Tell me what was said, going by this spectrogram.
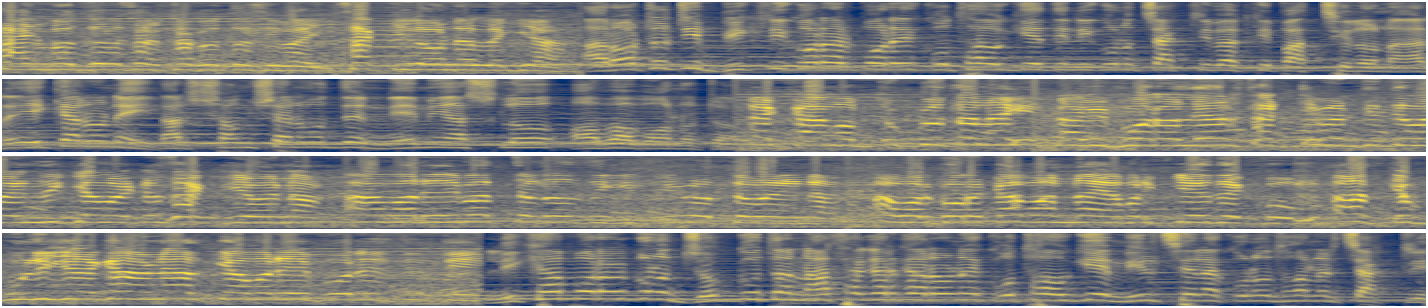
সাইন চেষ্টা করতেছি ভাই। চাকরি লোনের লাগিয়া। আর অটোটি বিক্রি করার পরে কোথাও গিয়ে তিনি কোনো চাকরি বাকরি পাচ্ছিল না। আর এই কারণেই তার সংসার মধ্যে নেমে আসলো অভাব অনটন। আমার যোগ্যতা নাই আমি পড়ালেখার সার্টিফিকেট দিতে পারি না কি আমার একটা চাকরি হয় না। আমার এই বাচ্চাটা চিকিৎসা করতে পারি না। আমার ঘরে খাবার নাই আমার কে দেখব আজকে পুলিশের কারণে আজকে আমার এই পরিস্থিতি। লেখাপড়ার কোনো যোগ্যতা না থাকার কারণে কোথাও গিয়ে মিলছে না কোনো ধরনের চাকরি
